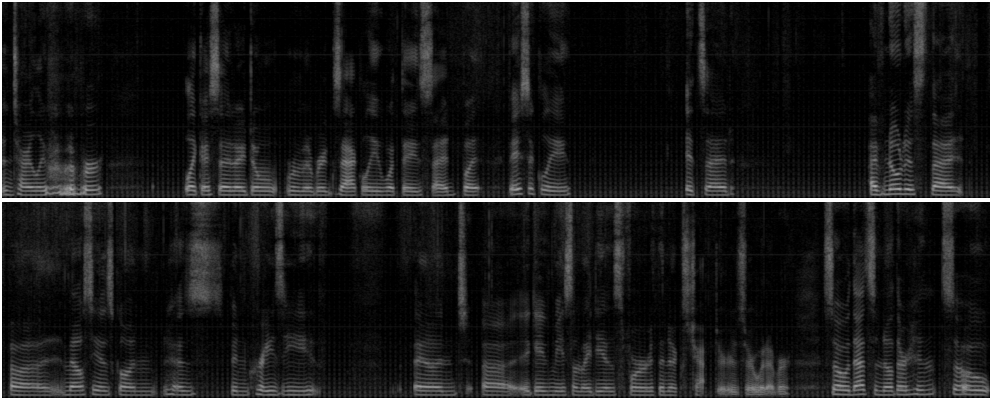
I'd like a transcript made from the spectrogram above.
entirely remember. Like I said, I don't remember exactly what they said, but basically, it said, I've noticed that uh, Mousy has gone, has been crazy and uh, it gave me some ideas for the next chapters or whatever. So that's another hint. So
